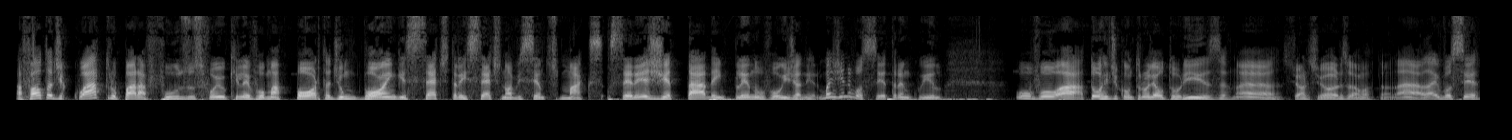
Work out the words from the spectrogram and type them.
A falta de quatro parafusos foi o que levou uma porta de um Boeing 737-900 MAX ser ejetada em pleno voo em janeiro. Imagine você, tranquilo. O voo, a torre de controle autoriza. É, senhoras e senhores, vamos. Ah, aí você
